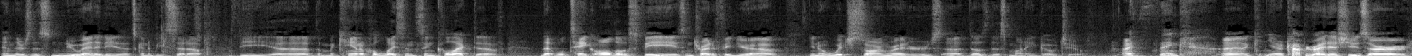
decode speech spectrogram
and there's this new entity that's going to be set up, the uh, the mechanical licensing collective, that will take all those fees and try to figure out you know which songwriters uh, does this money go to. I think uh, you know copyright issues are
